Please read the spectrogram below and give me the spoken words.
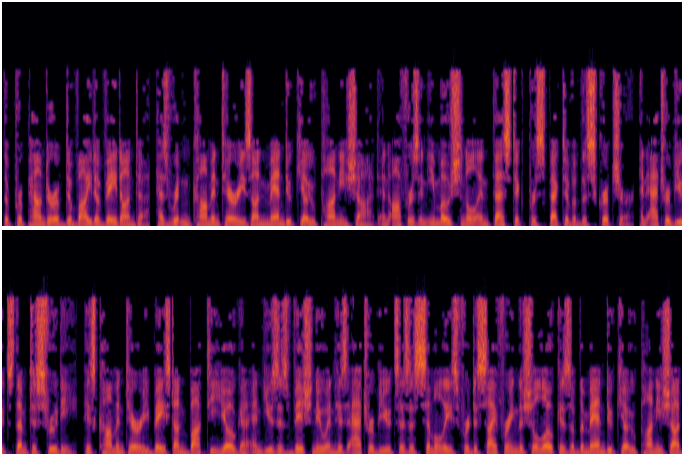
the propounder of Dvaita Vedanta, has written commentaries on Mandukya Upanishad and offers an emotional and theistic perspective of the scripture, and attributes them to Sruti, his commentary based on Bhakti Yoga and uses Vishnu and his attributes as a similes for deciphering the shlokas of the Mandukya Upanishad.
